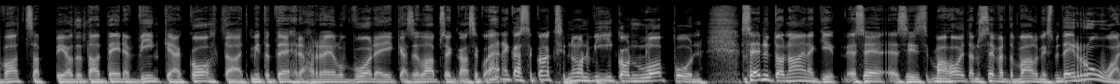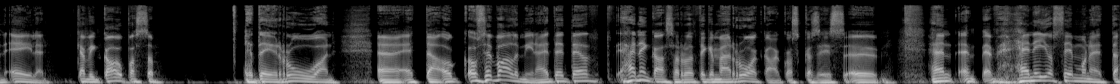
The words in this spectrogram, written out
WhatsAppi. Otetaan teidän vinkkejä kohtaa, että mitä tehdä reilun vuoden ikäisen lapsen kanssa, kun hänen kanssa kaksi on viikon lopun. Se nyt on ainakin se, siis mä oon hoitanut sen verran valmiiksi. Mä tein ruuan eilen. Kävin kaupassa, ja tein ruuan, että on, on se valmiina. Että, että hänen kanssaan ruveta tekemään ruokaa, koska siis hän, hän ei ole semmoinen, että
